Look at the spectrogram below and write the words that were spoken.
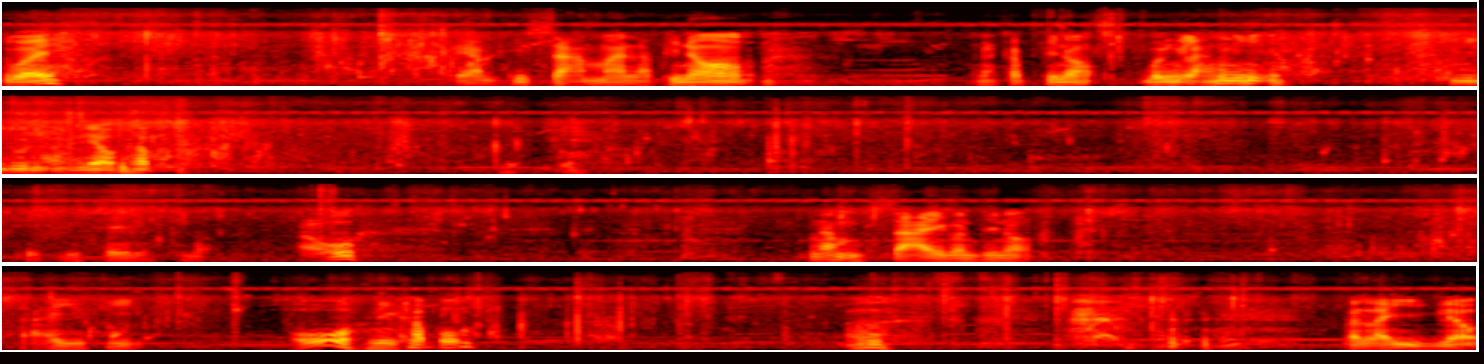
สวยๆแต้มที่สามมาแล้วพี่น้อง นะครับพี่น้อง เบื้องหลังนี้มีรุ่นอีกแล้วครับเก็บดีเซลพี่น้องเอานำสายก่อนพี่น้อง สายอยู่ที่ โอ้ นี่ครับผม ปลาไหลอีกแล้ว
